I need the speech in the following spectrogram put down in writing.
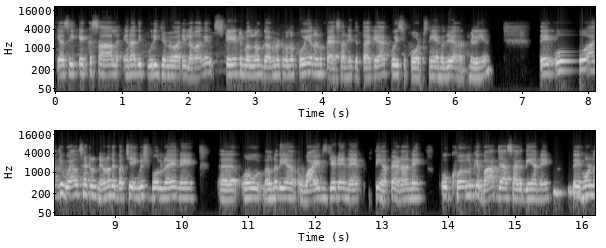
ਕਿ ਅਸੀਂ 1 ਸਾਲ ਇਹਨਾਂ ਦੀ ਪੂਰੀ ਜ਼ਿੰਮੇਵਾਰੀ ਲਵਾਂਗੇ। ਸਟੇਟ ਵੱਲੋਂ ਗਵਰਨਮੈਂਟ ਵੱਲੋਂ ਕੋਈ ਇਹਨਾਂ ਨੂੰ ਪੈਸਾ ਨਹੀਂ ਦਿੱਤਾ ਗਿਆ, ਕੋਈ ਸਪੋਰਟਸ ਨਹੀਂ ਇਹੋ ਜਿਹਾ ਮਿਲੀਆਂ। ਤੇ ਉਹ ਅੱਜ ਵੈਲ ਸੈਟਲ ਨੇ, ਉਹਨਾਂ ਦੇ ਬੱਚੇ ਇੰਗਲਿਸ਼ ਬੋਲ ਰਹੇ ਨੇ ਉਹ, ਉਹਨਾਂ ਦੀਆਂ ਵਾਈਫਸ ਜਿਹੜੇ ਨੇ, ਧੀਆਂ ਭੈਣਾਂ ਨੇ, ਉਹ ਖੁੱਲ ਕੇ ਬਾਹਰ ਜਾ ਸਕਦੀਆਂ ਨੇ ਤੇ ਹੁਣ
